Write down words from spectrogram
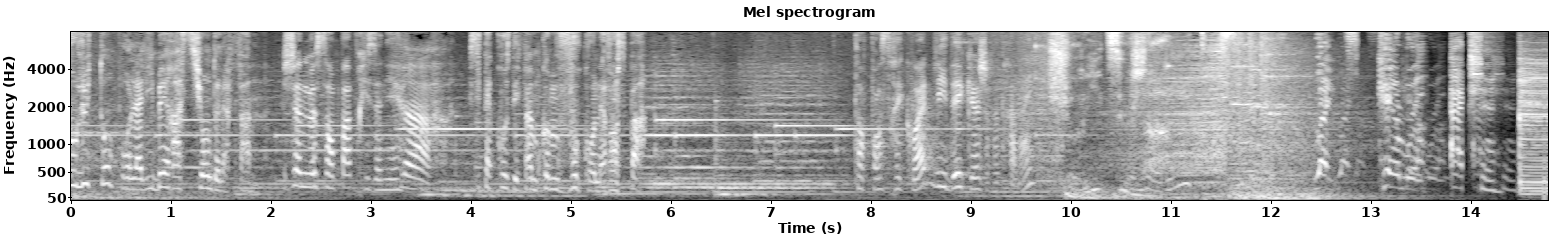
Nous luttons pour la libération de la femme. Je ne me sens pas prisonnière. Ah, c'est à cause des femmes comme vous qu'on n'avance pas. T'en penserais quoi de l'idée que je retravaille شريط سينما Lights, camera, action.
